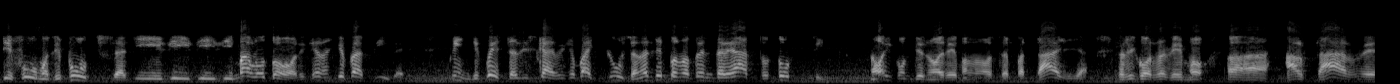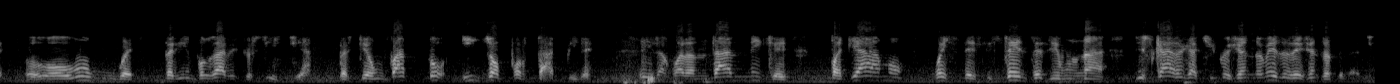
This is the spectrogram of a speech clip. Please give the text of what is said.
di, fumo, di puzza, di, di, di malodori che non ci fa vivere. Quindi questa discarica va chiusa, ne debbono prendere atto tutti. Noi continueremo la nostra battaglia, ricorreremo uh, al TAR ovunque per invocare giustizia, perché è un fatto insopportabile. È da 40 anni che patiamo questa esistenza di una discarica a 500 metri dai centri abitati.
